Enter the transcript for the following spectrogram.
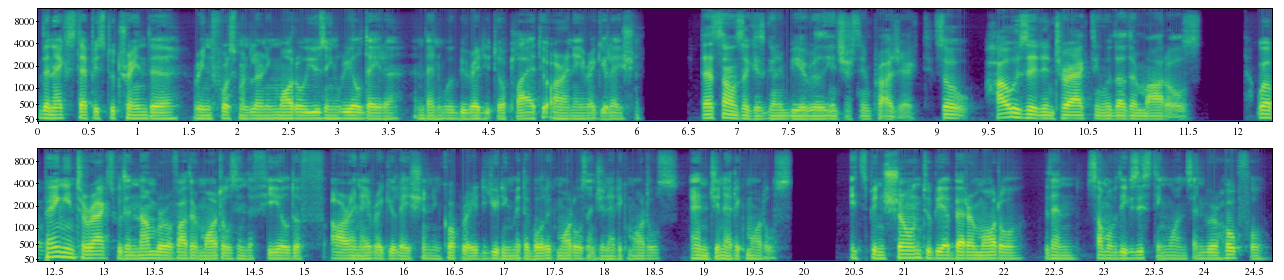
The next step is to train the reinforcement learning model using real data, and then we'll be ready to apply it to RNA regulation. That sounds like it's going to be a really interesting project. So, how is it interacting with other models? Well, PENG interacts with a number of other models in the field of RNA regulation, incorporated using metabolic models and genetic models and genetic models. It's been shown to be a better model than some of the existing ones, and we're hopeful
